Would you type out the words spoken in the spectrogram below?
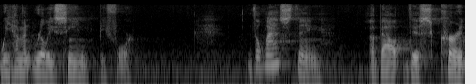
we haven't really seen before. The last thing about this current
